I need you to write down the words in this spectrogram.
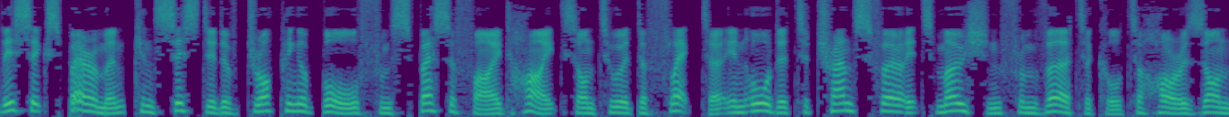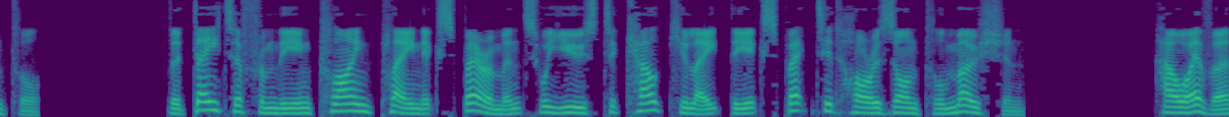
This experiment consisted of dropping a ball from specified heights onto a deflector in order to transfer its motion from vertical to horizontal. The data from the inclined plane experiments were used to calculate the expected horizontal motion. However,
